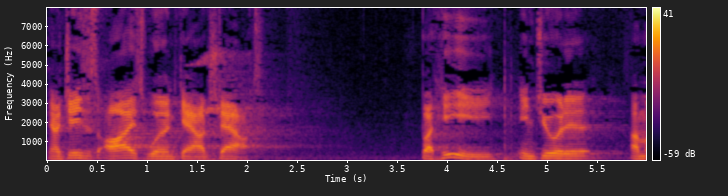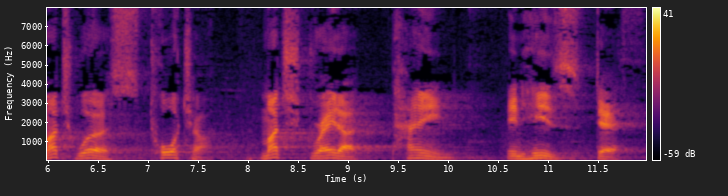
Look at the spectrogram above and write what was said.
Now, Jesus' eyes weren't gouged out, but he endured a much worse torture, much greater pain in his death.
